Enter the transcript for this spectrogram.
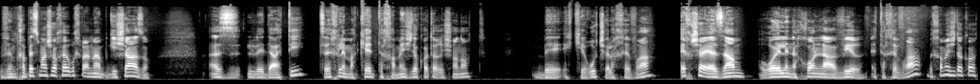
ומחפש משהו אחר בכלל מהפגישה הזו. אז לדעתי צריך למקד את החמש דקות הראשונות בהיכרות של החברה, איך שהיזם רואה לנכון להעביר את החברה בחמש דקות.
